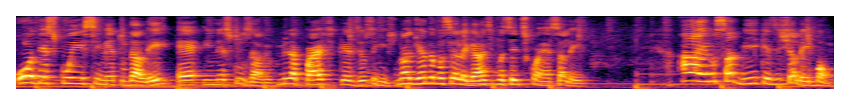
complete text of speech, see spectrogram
o desconhecimento da lei é inexcusável. A primeira parte quer dizer o seguinte: não adianta você alegar se você desconhece a lei. Ah, eu não sabia que existe a lei. Bom,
